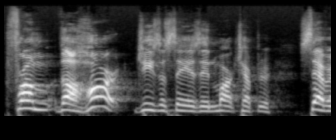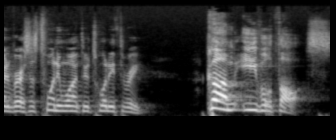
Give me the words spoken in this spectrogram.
From the heart, Jesus says in Mark chapter 7, verses 21 through 23, come evil thoughts.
